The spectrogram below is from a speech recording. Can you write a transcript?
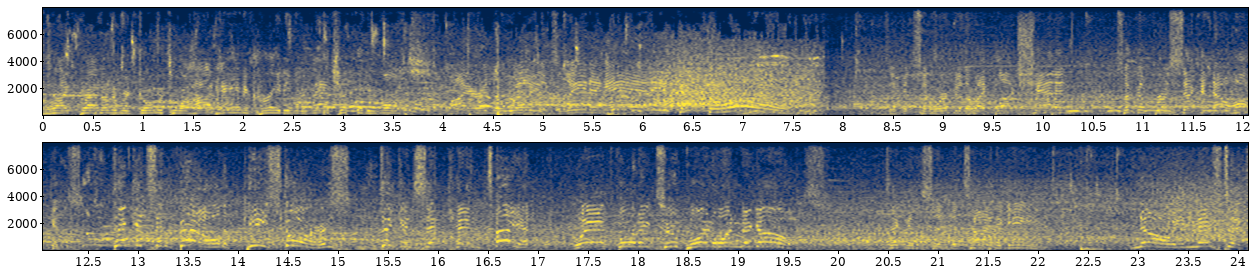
All right, Brad Underwood going to a hot hand and creating the matchup that he wants. Mayer into Williams, leaning in. He got the roll. Dickinson working the right block. Shannon took him for a second. Now Hawkins. Dickinson fouled. He scores. Dickinson can tie it with 42.1 to go. Dickinson to tie the game. No, he missed it.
